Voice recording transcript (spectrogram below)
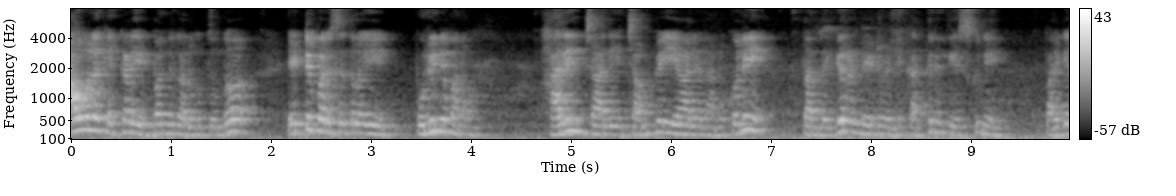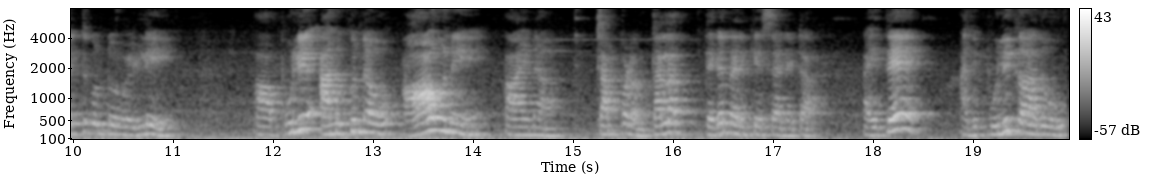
ఆవులకు ఎక్కడ ఇబ్బంది కలుగుతుందో ఎట్టి పరిస్థితుల్లో ఈ పులిని మనం హరించాలి చంపేయాలి అని అనుకొని తన దగ్గర ఉండేటువంటి కత్తిని తీసుకుని పరిగెత్తుకుంటూ వెళ్ళి ఆ పులి అనుకున్న ఆవుని ఆయన చంపడం తల తెగ నరికేశాడట. అయితే అది పులి కాదు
